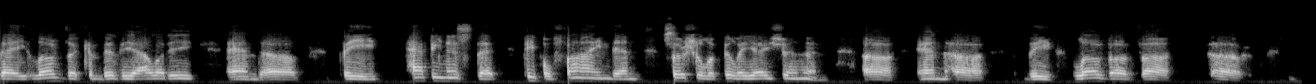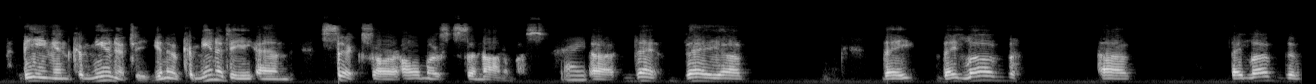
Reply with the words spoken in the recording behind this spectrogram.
they love the conviviality and uh, the happiness that people find in social affiliation and uh, and uh, the love of uh, uh, being in community. You know, community and six are almost synonymous. Right. Uh, they they uh, they they love uh, they love the,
